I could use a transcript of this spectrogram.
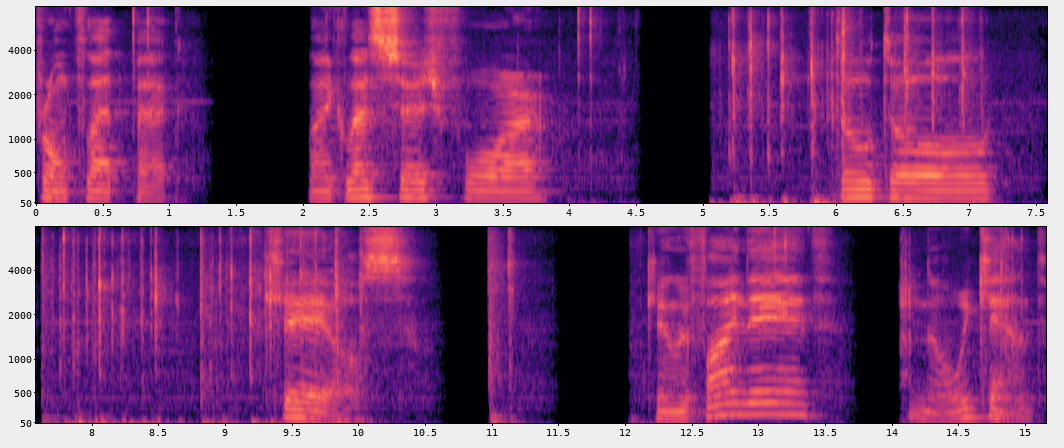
From Flatpak. Like let's search for total chaos. Can we find it? No, we can't.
